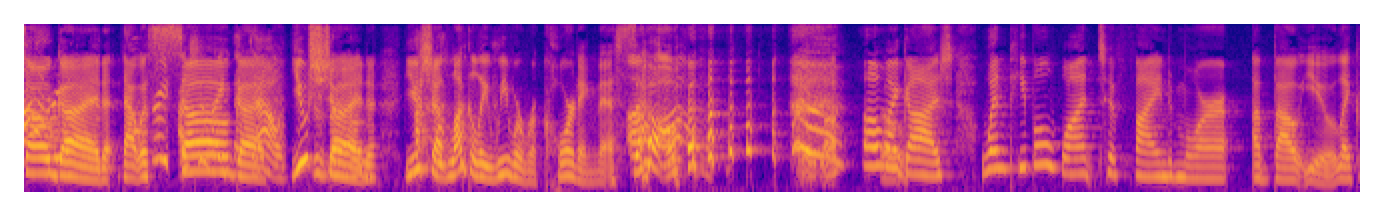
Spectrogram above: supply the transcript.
so good. That was great. so good. You Does should. You should. Luckily, we were recording this. So. Uh-huh. oh my gosh. When people want to find more about you, like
